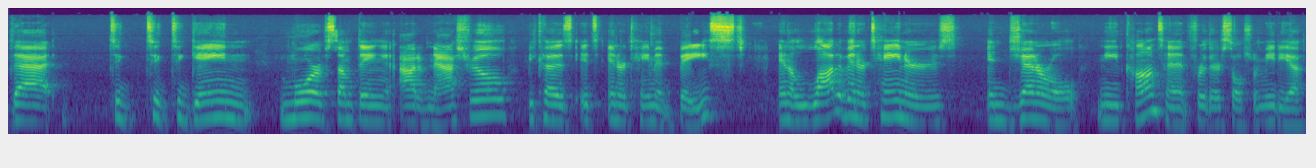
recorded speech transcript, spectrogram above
that to to to gain more of something out of Nashville because it's entertainment based. And a lot of entertainers in general need content for their social media.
